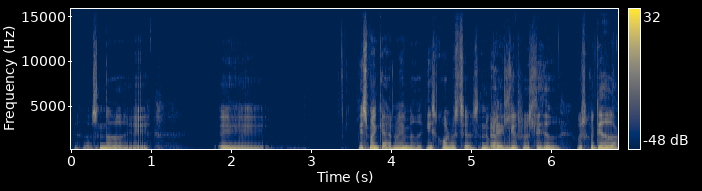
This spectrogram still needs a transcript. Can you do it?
hvad hedder sådan noget, øh, øh, hvis man gerne vil med i skolebestyrelsen. Nu Ja. kan jeg lige pludselig hedde, hvad det hedder.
